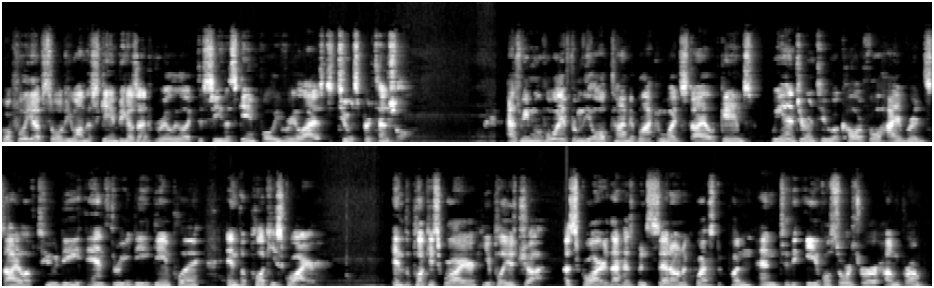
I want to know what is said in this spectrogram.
Hopefully, I've sold you on this game because I'd really like to see this game fully realized to its potential. As we move away from the old timey black and white style of games, we enter into a colorful hybrid style of 2D and 3D gameplay in The Plucky Squire. In The Plucky Squire, you play as Jot, a squire that has been set on a quest to put an end to the evil sorcerer Humgrump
